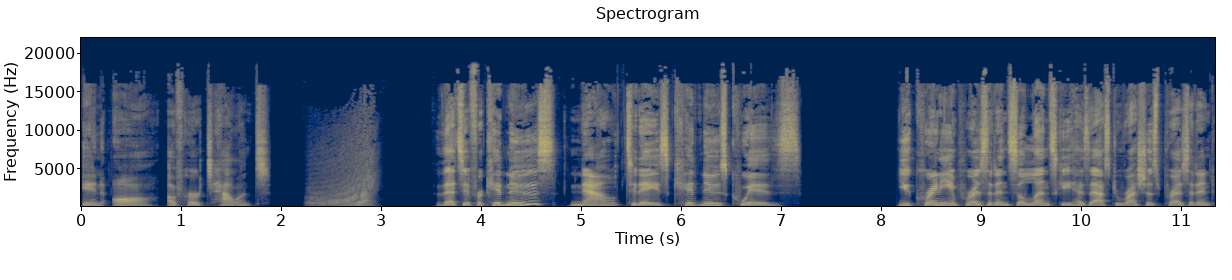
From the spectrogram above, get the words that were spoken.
in awe of her talent. That's it for KidNuz. Now, today's KidNuz quiz. Ukrainian President Zelensky has asked Russia's president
